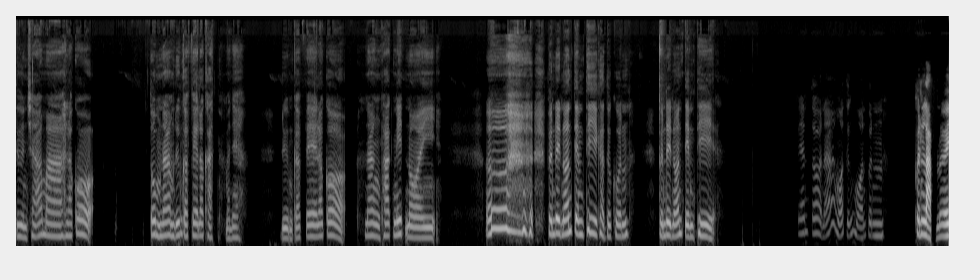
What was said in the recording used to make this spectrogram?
ตื่นเช้ามาแล้วก็ต้มน้ำดื่มกาแฟแล้วค่ะมาเนี่ย ดื่มกาแฟแล้วก็นั่งพักนิดหน่อย เออเพิ่นได้นอนเต็มที่ค่ะทุกคนเพิ่นได้นอนเต็มที่แฟนโตนะหมอถึงหมอนเพิ่นเพิ่นหลับเลย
